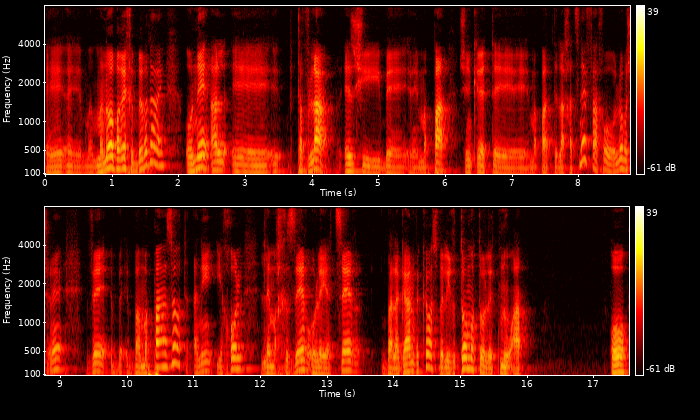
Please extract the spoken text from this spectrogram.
אה, אה, מנוע ברכב בוודאי, עונה על טבלה, איזושהי במפה שנקראת מפת לחץ נפח, או לא משנה, ובמפה הזאת אני יכול למחזר או לייצר בלגן וכאוס ולרתום אותו לתנועה. או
